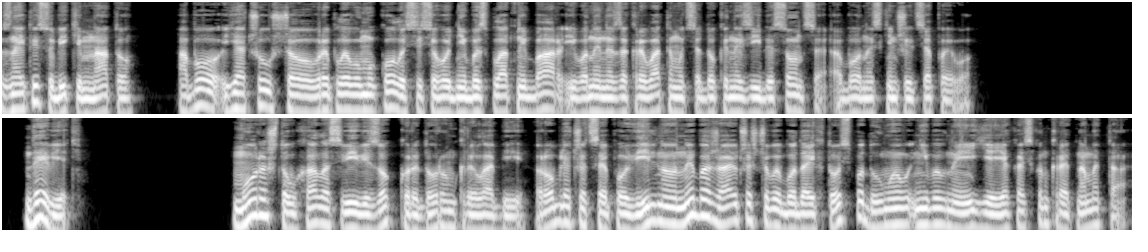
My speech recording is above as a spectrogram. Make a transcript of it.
знайти собі кімнату. Або я чув, що в рипливому колесі сьогодні безплатний бар, і вони не закриватимуться, доки не зійде сонце або не скінчиться пиво. 9. Мора штовхала свій візок коридором крила бі, роблячи це повільно, не бажаючи, щоб бодай хтось подумав, ніби в неї є якась конкретна мета.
